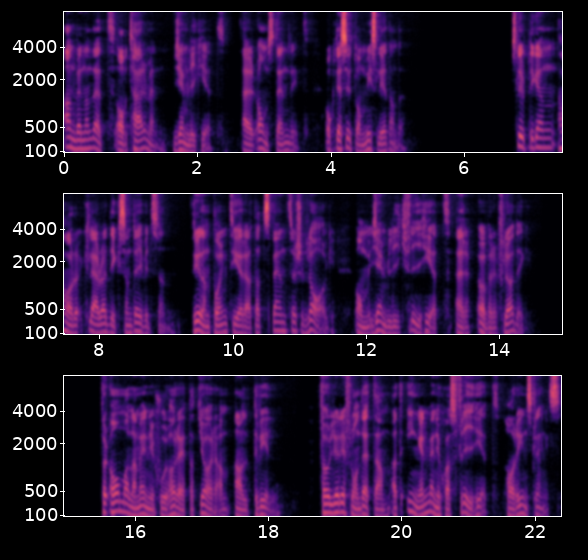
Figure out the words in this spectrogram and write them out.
Användandet av termen jämlikhet är omständigt och dessutom missledande. Slutligen har Clara Dixon Davidson redan poängterat att Spencers lag om jämlik frihet är överflödig. För om alla människor har rätt att göra allt de vill, följer det från detta att ingen människas frihet har inskränkts.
